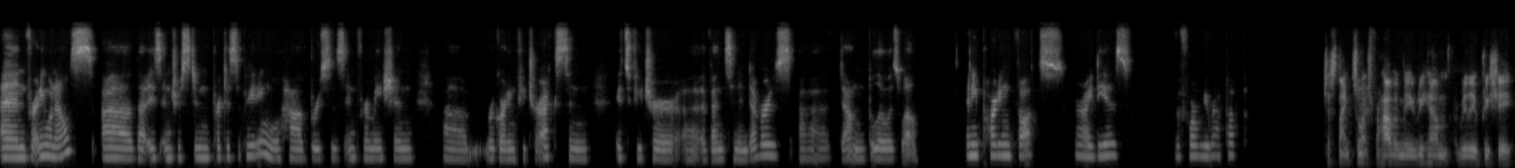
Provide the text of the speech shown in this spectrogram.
And for anyone else uh, that is interested in participating, we'll have Bruce's information um, regarding Future X and its future uh, events and endeavors uh, down below as well. Any parting thoughts or ideas before we wrap up? Just thanks so much for having me, Reham. I really appreciate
